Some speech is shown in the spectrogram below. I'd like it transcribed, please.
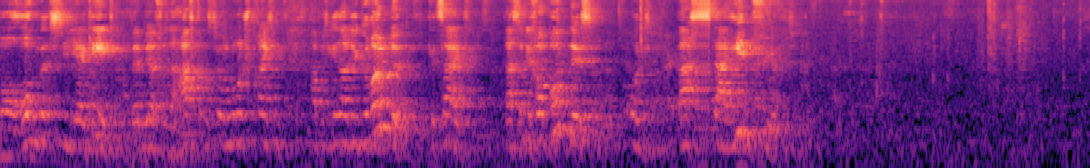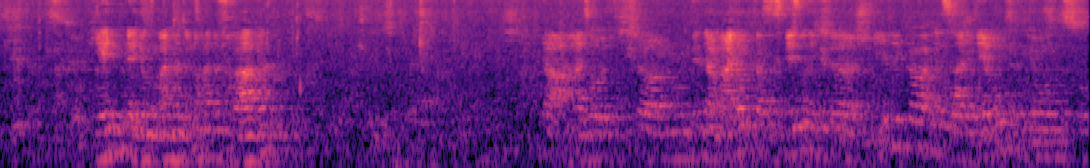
worum es hier geht. Und wenn wir von der Haftungsunion sprechen, habe ich genau die Gründe gezeigt, dass sie verbunden ist und was dahin führt. Hier hinten, der junge Mann hatte noch eine Frage. Ja, also ich ähm, bin der Meinung, dass es wesentlich schwieriger ist, eine Währungsunion zu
